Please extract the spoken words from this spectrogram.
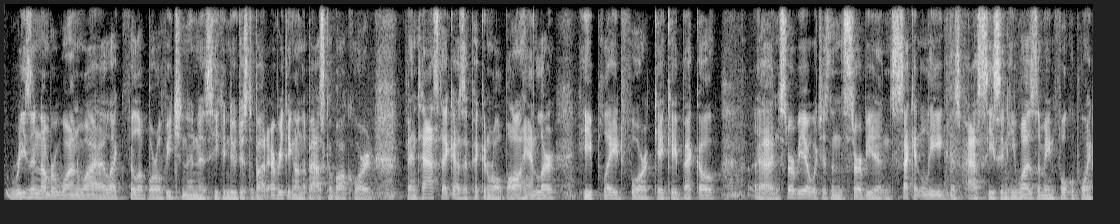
Reason number one why I like Filip Borovicanin is he can do just about everything on the basketball court. Fantastic as a pick and roll ball handler. He played for KK Beko uh, in Serbia, which is in the Serbian second league this past season. He was the main focal point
